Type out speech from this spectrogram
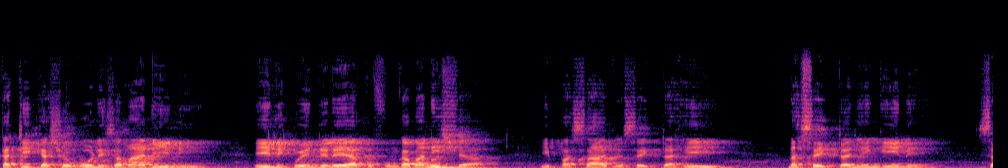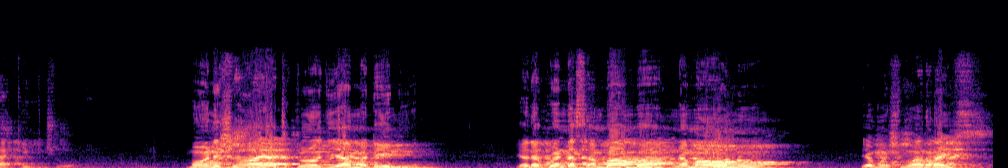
katika shughuli za madini ili kuendelea kufungamanisha ipasavyo sekta hii na sekta nyingine za kiuchumi. Maonyesho haya ya teknolojia ya madini yanakwenda sambamba na maono ya Mheshimiwa Rais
